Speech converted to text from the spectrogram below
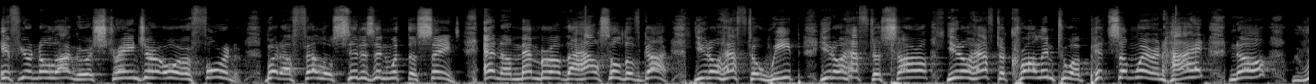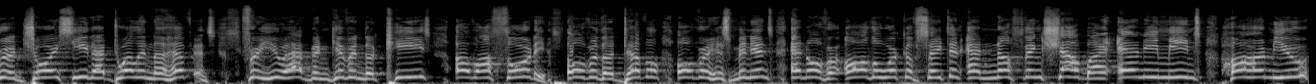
if you're no longer a stranger or a foreigner, but a fellow citizen with the saints and a member of the household of God. You don't have to weep. You don't have to sorrow. You don't have to crawl into a pit somewhere and hide. No, rejoice ye that dwell in the heavens, for you have been given the keys of authority over the devil, over his minions, and over all the work of Satan, and nothing shall by any means harm you,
